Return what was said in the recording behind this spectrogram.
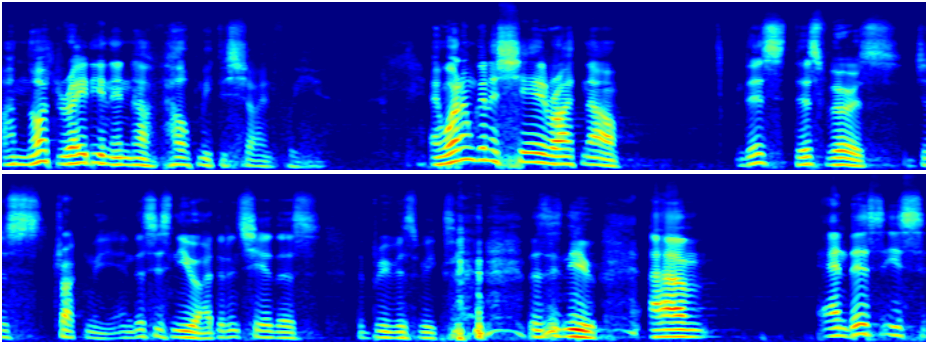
I'm not radiant enough. Help me to shine for you. And what I'm going to share right now, this, this verse just struck me, and this is new. I didn't share this the previous weeks. this is new. Um, and this is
